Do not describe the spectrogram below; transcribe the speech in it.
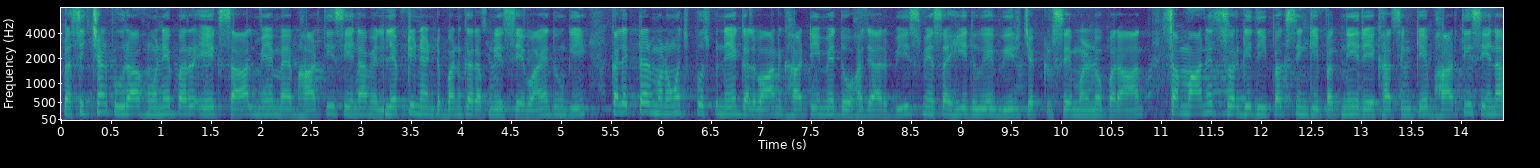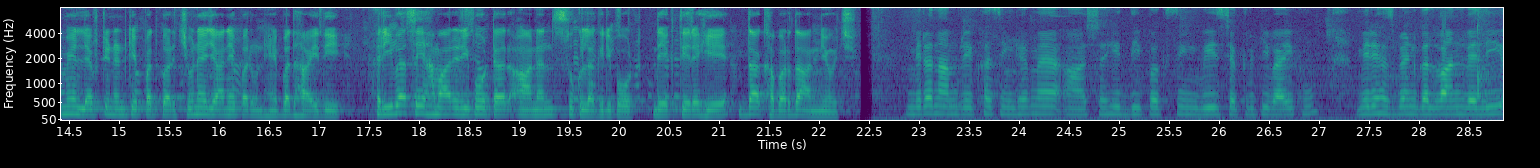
प्रशिक्षण पूरा होने पर एक साल में मैं भारतीय सेना में लेफ्टिनेंट बनकर अपनी सेवाएँ दूँगी। कलेक्टर मनोज पुष्प ने गलवान घाटी में 2020 में शहीद हुए वीर चक्र से मरणोपरांत सम्मानित स्वर्गीय दीपक सिंह की पत्नी रेखा सिंह के भारतीय सेना में लेफ्टिनेंट के पद पर चुने जाने पर उन्हें बधाई दी। रीवा से हमारे रिपोर्टर आनंद शुक्ला की रिपोर्ट। देखते रहिए द खबरदार न्यूज़। मेरा नाम रेखा सिंह है, मैं शहीद दीपक सिंह वीर चक्र की वाइफ हूँ। मेरे हस्बैंड गलवान वैली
